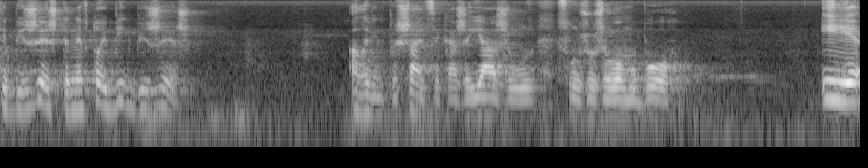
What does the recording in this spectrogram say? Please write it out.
ти біжиш? Ти не в той бік біжиш. Але він пишається і каже, я живу, служу живому Богу. І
